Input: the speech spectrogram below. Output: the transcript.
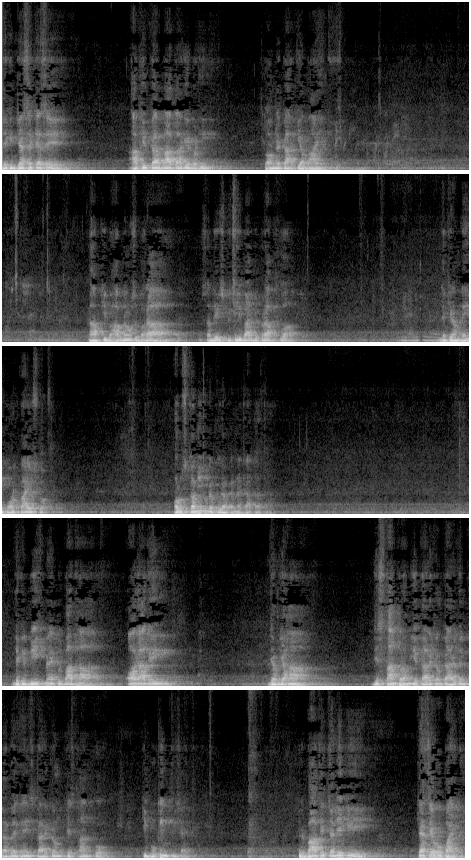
लेकिन जैसे कैसे आखिरकार बात आगे बढ़ी तो हमने कहा कि हम आए आपकी भावनाओं से भरा संदेश पिछली बार भी प्राप्त हुआ। लेकिन हम नहीं पहुँच पाए उस वक्त। और उस कमी को मैं पूरा करना चाहता था। लेकिन बीच में कुछ बाधा और आ गई। जब यहाँ जिस स्थान पर हम ये कार्यक्रम का आयोजन कर रहे हैं, इस कार्यक्रम के स्थान को की बुकिंग थी शायद। फिर बात ये चली कि कैसे हो पाएगा?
